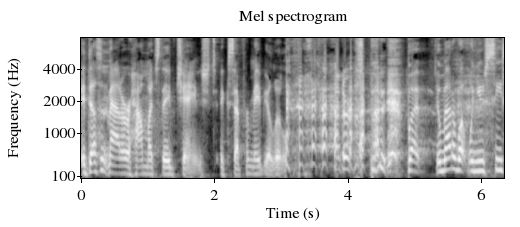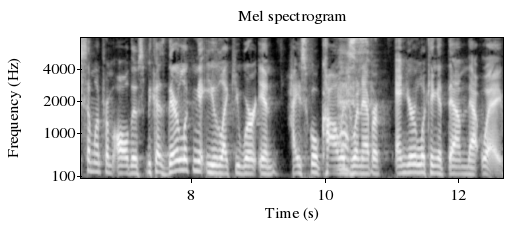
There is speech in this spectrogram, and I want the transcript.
it doesn't matter how much they've changed, except for maybe a little. but, but no matter what, when you see someone from all this, because they're looking at you like you were in high school, college, Yes. whenever, and you're looking at them that way.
